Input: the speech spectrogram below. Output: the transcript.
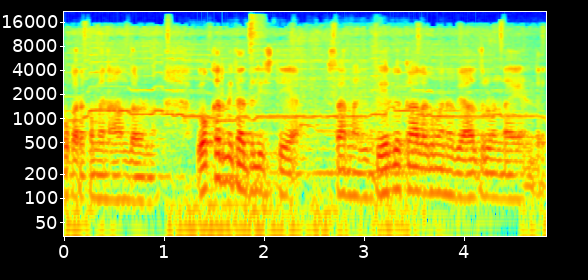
ఒక రకమైన ఆందోళన. ఒకరిని కదిలిస్తే సార్ నాకు దీర్ఘకాలికమైన వ్యాధులు ఉన్నాయండి.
